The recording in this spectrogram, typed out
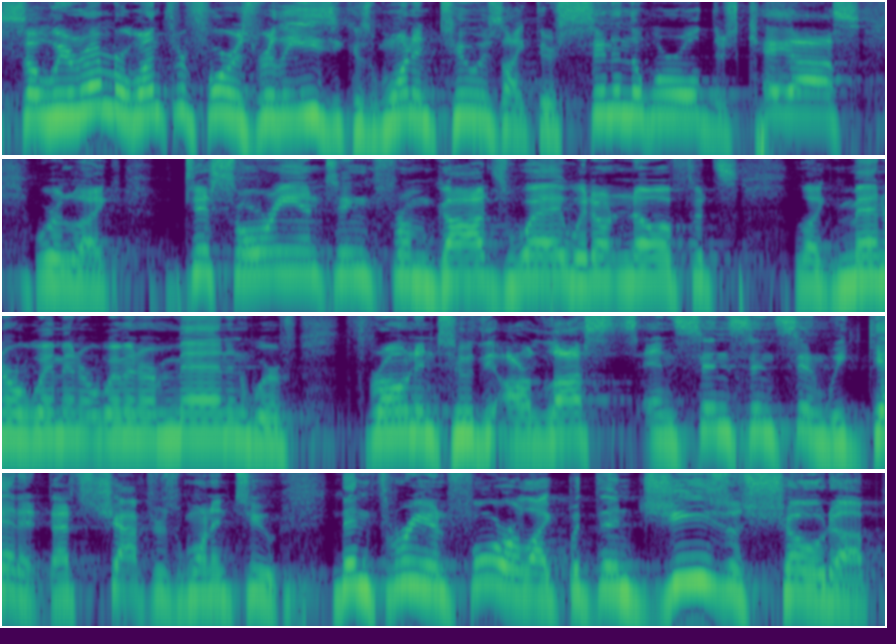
So we remember one through four is really easy because one and two is like there's sin in the world, there's chaos, we're like disorienting from God's way. We don't know if it's like men or women or women or men, and we're thrown into the, our lusts and sin, sin, sin. We get it. That's chapters one and two. Then three and four are like, but then Jesus showed up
